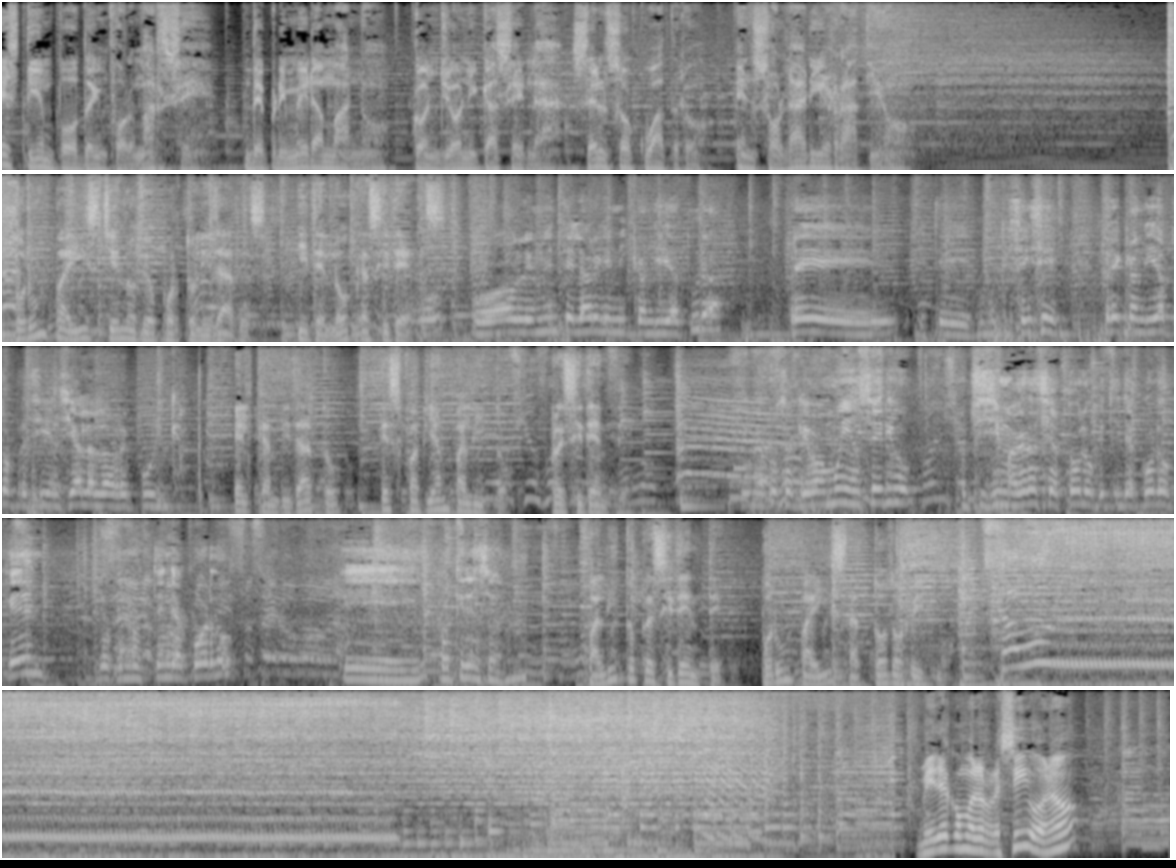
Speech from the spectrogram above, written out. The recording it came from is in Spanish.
Es tiempo de informarse. De primera mano, con Johnny Casella, Celso Cuadro, en Solar y Radio. Por un país lleno de oportunidades y de locas ideas. Probablemente largue mi candidatura pre, este, ¿cómo que se dice? Precandidato presidencial a la República. El candidato es Fabián Palito, presidente. Es una cosa que va muy en serio. Muchísimas gracias a todos los que estén de acuerdo que él, los que no estén de acuerdo. Y retírense. Palito presidente, por un país a todo ritmo. Mire cómo lo recibo, ¿no?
